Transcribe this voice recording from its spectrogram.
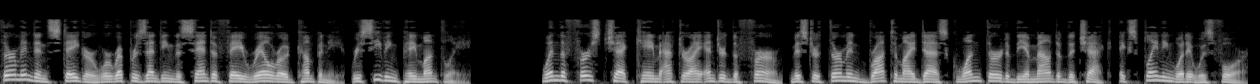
Thurmond and Steger were representing the Santa Fe Railroad Company, receiving pay monthly. When the first check came after I entered the firm, Mr. Thurmond brought to my desk one-third of the amount of the check, explaining what it was for.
